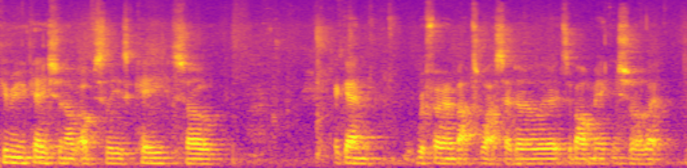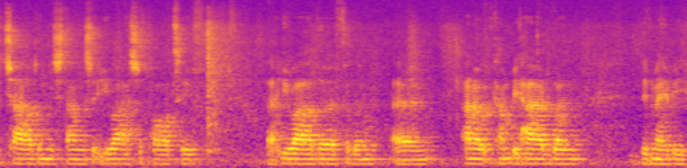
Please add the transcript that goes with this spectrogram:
Communication obviously is key, so again, referring back to what I said earlier, it's about making sure that the child understands that you are supportive, that you are there for them. Um, I know it can be hard when they've maybe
